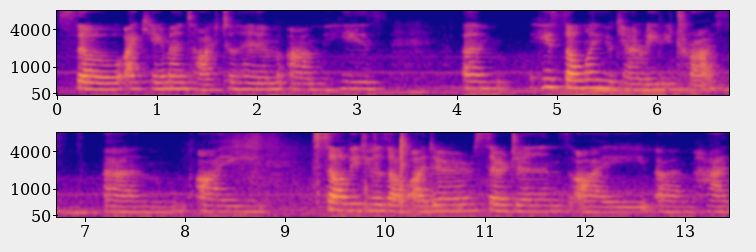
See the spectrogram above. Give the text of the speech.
So I came and talked to him. Um, he's um, he's someone you can really trust. Um, I saw videos of other surgeons. I had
